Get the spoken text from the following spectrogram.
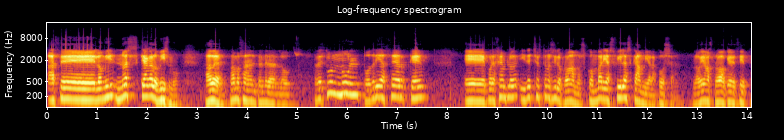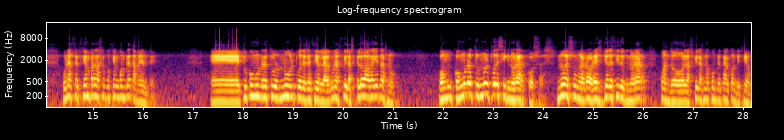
hace lo mismo, no es que haga lo mismo. A ver, vamos a entenderlo. Return null podría hacer que, eh, por ejemplo, y de hecho esto no sé si lo probamos, con varias filas cambia la cosa. Lo habíamos probado, quiero decir. Una excepción para la ejecución completamente. Eh, tú con un return null puedes decirle a algunas filas que lo haga y otras no. Con, un return null puedes ignorar cosas. No es un error, es yo decido ignorar cuando las filas no cumplen tal condición.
